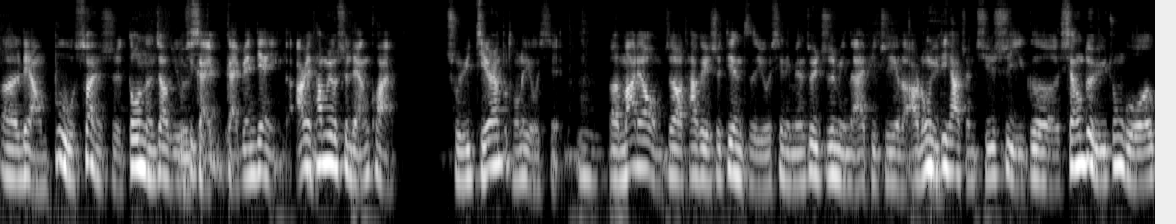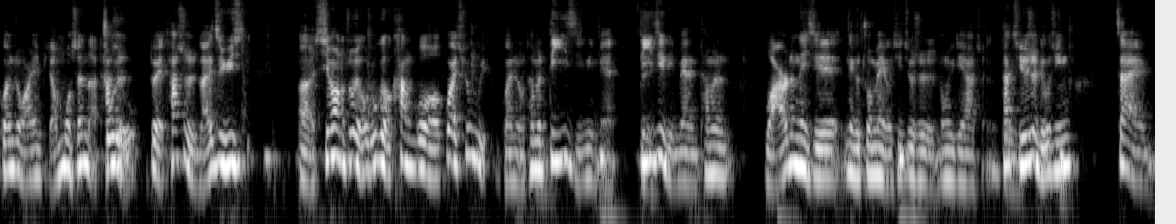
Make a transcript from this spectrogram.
呃，两部算是都能叫做游戏改改编电影的，而且他们又是两款属于截然不同的游戏。嗯，呃，马里奥我们知道它可以是电子游戏里面最知名的 IP 之一了，而《龙与地下城》其实是一个相对于中国观众而言比较陌生的，它是对，它是来自于呃西方的桌游。如果有看过《怪趣物语》的观众，他们第一集里面第一季里面他们。玩的那些那个桌面游戏就是《龙与地下城》，它其实是流行在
